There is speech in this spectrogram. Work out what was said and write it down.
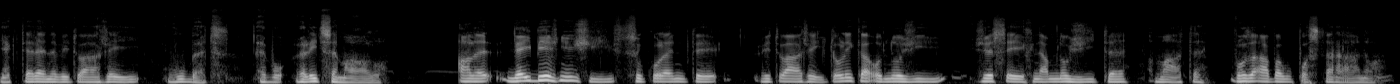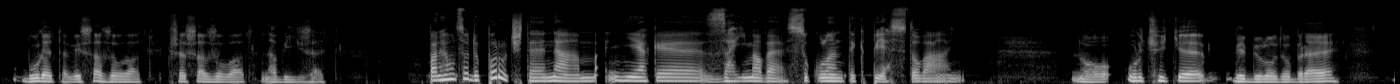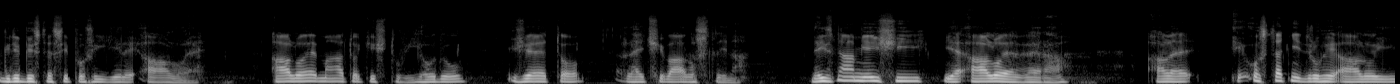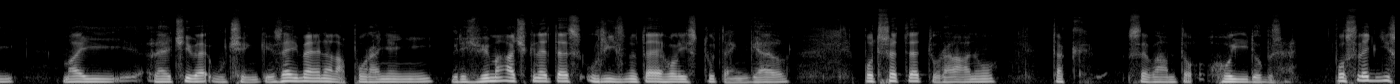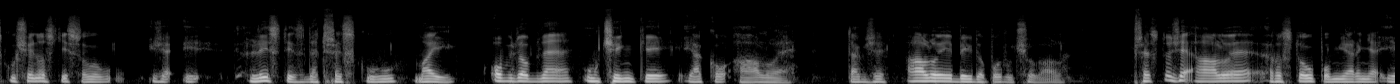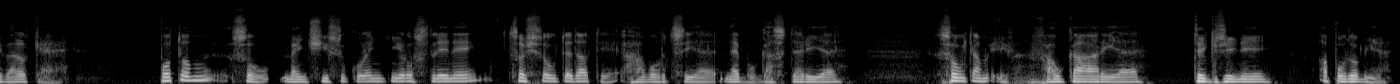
Některé nevytvářejí vůbec, nebo velice málo. Ale nejběžnější sukulenty vytvářejí tolika odnoží, že si jich namnožíte a máte o zábavu postaráno. Budete vysazovat, přesazovat, nabízet Pane Honco, doporučte nám nějaké zajímavé sukulenty k pěstování. No určitě by bylo dobré, kdybyste si pořídili aloe. Aloe má totiž tu výhodu, že je to léčivá rostlina. Nejznámější je aloe vera, ale i ostatní druhy aloí mají léčivé účinky, zejména na poranění. Když vymáčknete z uříznutého listu ten gel, potřete tu ránu, tak se vám to hojí dobře. Poslední zkušenosti jsou, že i listy z netřesků mají obdobné účinky jako aloe. Takže aloe bych doporučoval. Přestože aloe rostou poměrně i velké. Potom jsou menší sukulentní rostliny, což jsou teda ty havorcie nebo gasterie. Jsou tam i faukárie, tygřiny a podobně.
